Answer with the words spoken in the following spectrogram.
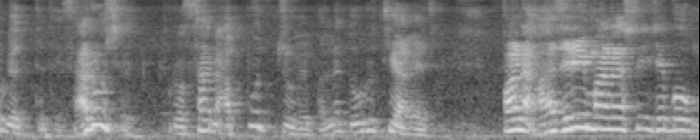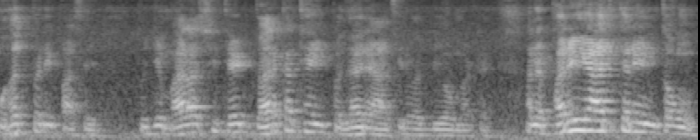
વ્યક્ત થાય સારું છે. પ્રોત્સાહન આપવું જ જોઈએ. ભલે દૂરથી આવે છે. પણ હાજરી માણસની છે બહુ મહત્વની પાસે તો જે મારા થઈ, દ્વારકાથી અહીં પધારે આશીર્વાદ દેવા માટે. અને ફરી યાદ કરીને કહું,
